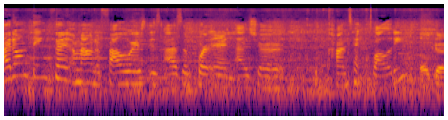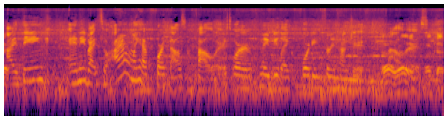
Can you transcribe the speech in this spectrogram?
I don't think the amount of followers is as important as your content quality. Okay. I think anybody. So I only have four thousand followers, or maybe like forty three hundred. Oh, really? Okay.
